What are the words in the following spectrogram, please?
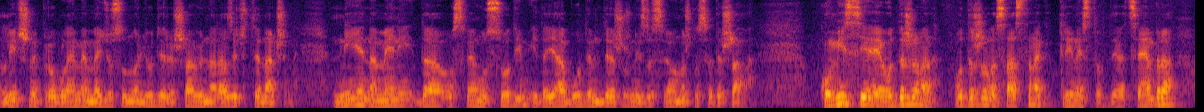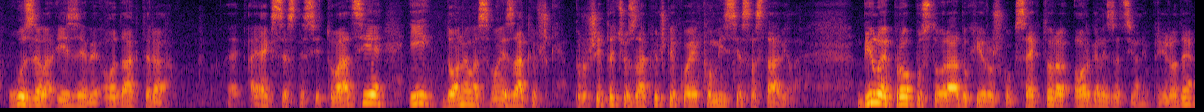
lične probleme međusobno ljudi rešavaju na različite načine. Nije na meni da o svemu sudim i da ja budem dežurni za sve ono što se dešava. Komisija je održana, održala sastanak 13. decembra, uzela izjave od aktera ekscesne situacije i donela svoje zaključke. Pročitaću zaključke koje je komisija sastavila. Bilo je propusta u radu hiruškog sektora organizacione prirode,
